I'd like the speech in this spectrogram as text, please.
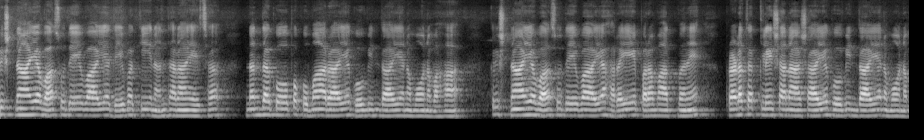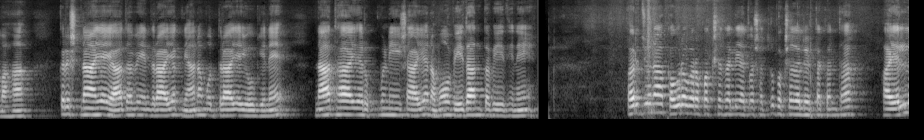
ಕೃಷ್ಣಾಯ ವಾಸುದೇವಾಯ ದೇವಕೀ ನಂದನಾಯ ಚ ನಂದಗೋಪಕುಮಾರಾಯ ಗೋವಿಂದಾಯ ನಮೋ ನಮಃ. ಕೃಷ್ಣಾಯ ವಾಸುದೇವಾಯ ಹರಯೇ ಪರಮಾತ್ಮನೆ ಪ್ರಣತಕ್ಲೇಶನಾಶಾಯ ಗೋವಿಂದಾಯ ನಮೋ ನಮಃ. ಕೃಷ್ಣಾಯ ಯಾದವೇಂದ್ರಾಯ ಜ್ಞಾನಮುದ್ರಾಯ ಯೋಗಿನೇ ನಾಥಾಯ ರುಕ್ಮಿಣೀಶಾಯ ನಮೋ ವೇದಾಂತವೇದಿನೆ ಅರ್ಜುನ ಕೌರವರ ಪಕ್ಷದಲ್ಲಿ ಅಥವಾ ಶತ್ರು ಪಕ್ಷದಲ್ಲಿರ್ತಕ್ಕಂಥ ಆ ಎಲ್ಲ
